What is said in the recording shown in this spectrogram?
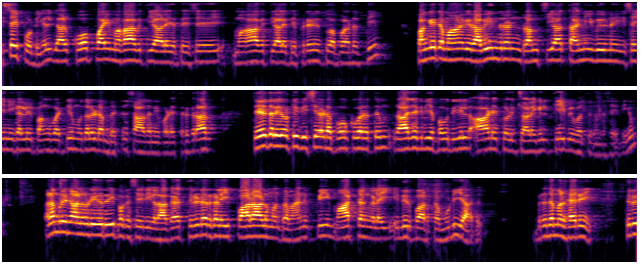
இசைப் போட்டியில் யாழ் கோப்பாய் மகா வித்தியாலயத்தை இசை மகா வித்தியாலயத்தை பிரதிநிதித்துவப்படுத்தி பங்கேற்ற மாணவி ரவீந்திரன் ரம்சியா தனி வீணை இசை நிகழ்வில் பங்குபற்றி முதலிடம் பெற்று சாதனை படைத்திருக்கிறார். தேர்தலையொட்டி விசேட போக்குவரத்தும் ராஜகிரிய பகுதியில் ஆடை தொழிற்சாலையில் தீ விபத்து என்ற செய்தியும் வலமுறை நாளுடைய இறுதிப்பக்க செய்திகளாக திருடர்களை பாராளுமன்றம் அனுப்பி மாற்றங்களை எதிர்பார்க்க முடியாது. பிரதமர் ஹரிணி திரு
